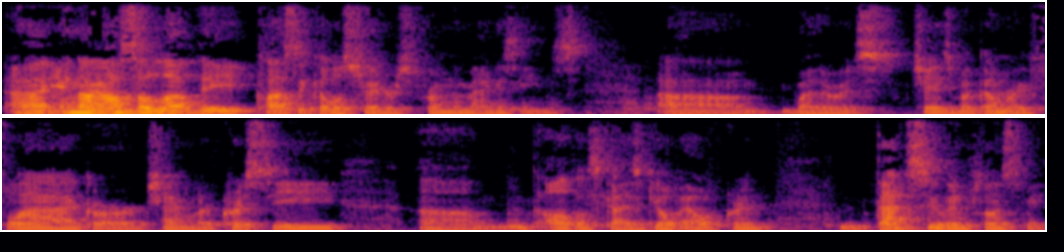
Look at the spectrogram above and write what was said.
Uh, and I also love the classic illustrators from the magazines, um, whether it's James Montgomery Flagg or Chandler Christy, um, all those guys, Gil Elvgren. That's who influenced me.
